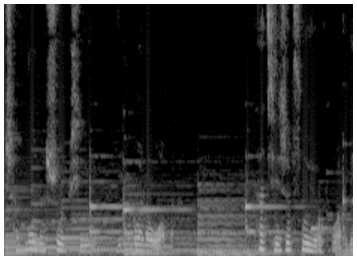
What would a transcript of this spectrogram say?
沉默的树皮迷惑了我们。它其实富有活力。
